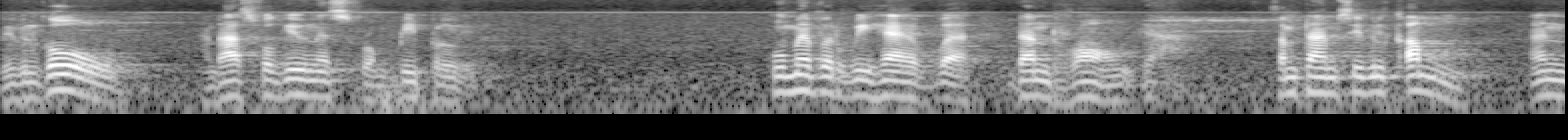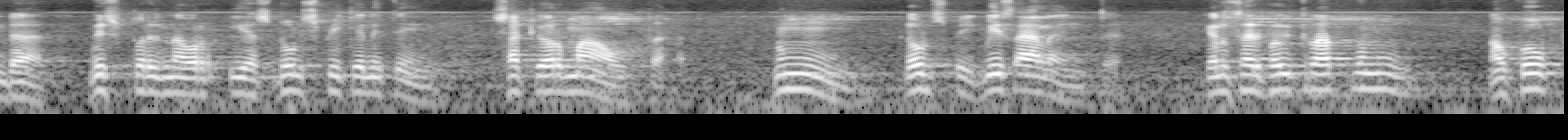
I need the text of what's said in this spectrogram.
We will go and ask forgiveness from people, whomever we have uh, done wrong. Sometimes he will come and uh, whisper in our ears, don't speak anything, shut your mouth. Mm, don't speak, be silent. ಕೆಲವು ಸಾರಿ ಪವಿತ್ರಾತ್ಮನು ನಾವು ಕೋಪ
